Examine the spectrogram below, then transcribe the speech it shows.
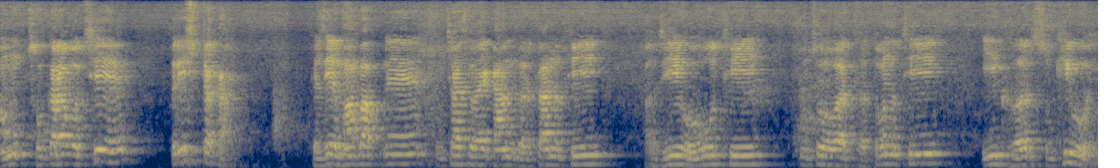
અમુક છોકરાઓ છે ત્રીસ ટકા કે જે મા બાપને પૂછા સિવાય કામ કરતા નથી, હજી હોવુંથી પૂછો અવાજ થતો નથી. એ ઘર સુખી હોય.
